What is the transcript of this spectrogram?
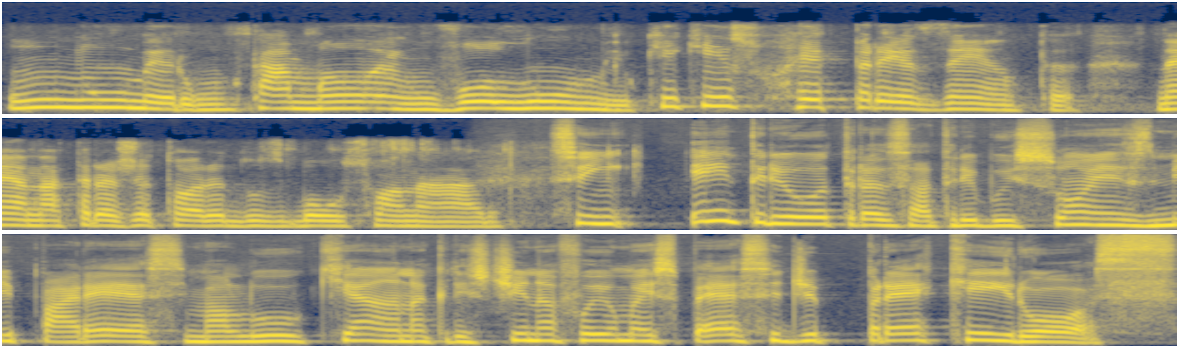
um número, um tamanho, um volume. O que, que isso representa né, na trajetória dos Bolsonaro? Sim, entre outras atribuições, me parece, Malu, que a Ana Cristina foi uma espécie de pré-Queiroz.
